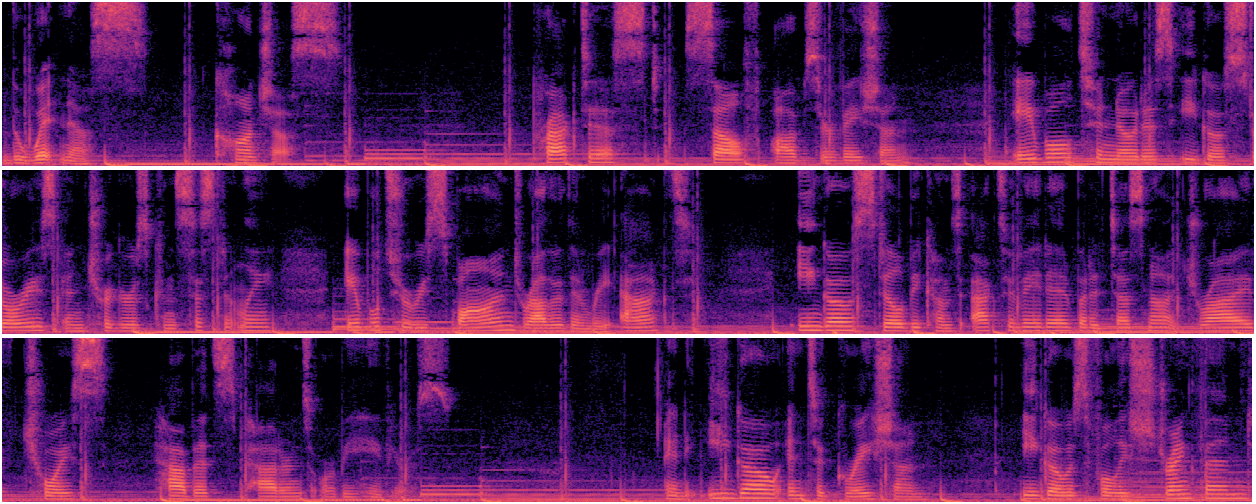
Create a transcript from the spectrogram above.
The witness, conscious, practiced self observation, able to notice ego stories and triggers consistently able to respond rather than react. Ego still becomes activated, but it does not drive choice, habits, patterns, or behaviors. And ego integration. Ego is fully strengthened,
